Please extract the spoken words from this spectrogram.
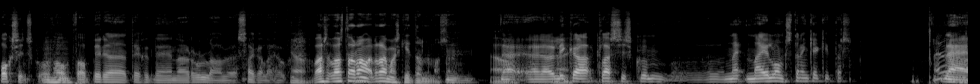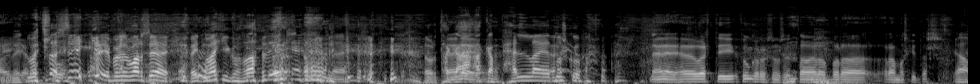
bóksin sko, og þá, þá byrjaði þetta einhvern veginn að rúla alveg sakalega hjá okkur Já, varst, varst á rafmaskítunum alltaf? Mm. Já. Nei, en það er líka klassískum uh, Já, Nei, veit ég nú ekki að segja, ég bara var að segja, veit nú ekki hvað það er Það voru að taka a cappella hérna sko Nei, nei, hefur verið í þungaróksjónsveit þá er það bara ramaskítar Já,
